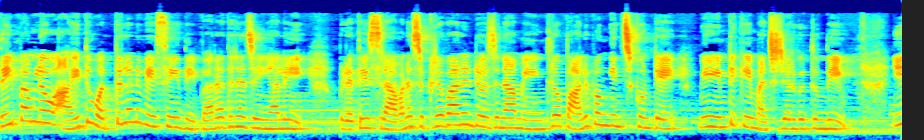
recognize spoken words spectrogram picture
దీపంలో ఐదు ఒత్తులను వేసి దీపారాధన చేయాలి. ప్రతి శ్రావణ శుక్రవారం రోజున మీ ఇంట్లో పాలు పొంగించుకుంటే మీ ఇంటికి మంచి జరుగుతుంది. ఈ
